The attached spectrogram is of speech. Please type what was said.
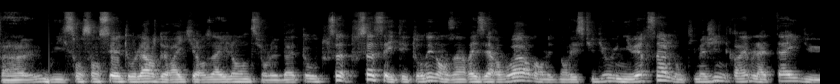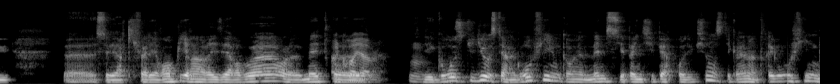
enfin où ils sont censés être au large de Rikers Island sur le bateau, tout ça, tout ça, ça a été tourné dans un réservoir dans les, dans les studios Universal. Donc t'imagines quand même la taille du, euh, c'est-à-dire qu'il fallait remplir un réservoir, euh, mettre euh, Incroyable. Mm. des gros studios. C'était un gros film quand même, même si c'est pas une super production, c'était quand même un très gros film.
